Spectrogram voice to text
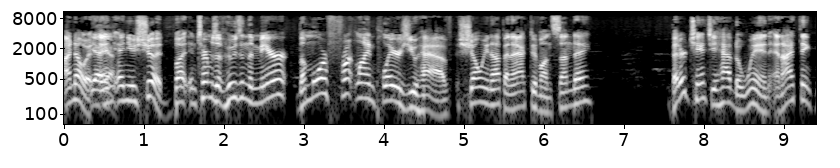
I know it, Yeah, and, yeah. and you should. But in terms of who's in the mirror, the more frontline players you have showing up and active on Sunday, better chance you have to win. And I think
